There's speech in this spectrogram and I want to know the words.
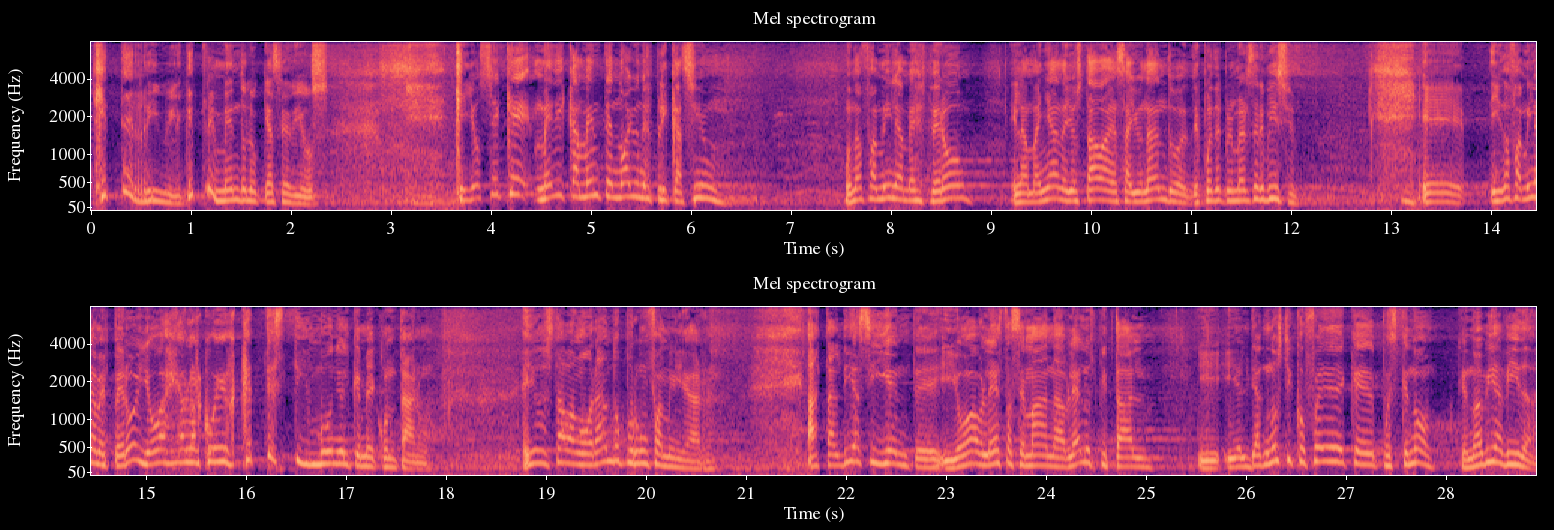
Qué terrible, qué tremendo lo que hace Dios. Que yo sé que médicamente no hay una explicación. Una familia me esperó en la mañana, yo estaba desayunando después del primer servicio. Eh, y una familia me esperó y yo bajé a hablar con ellos. Qué testimonio el que me contaron. Ellos estaban orando por un familiar. Hasta el día siguiente, y yo hablé esta semana, hablé al hospital y, el diagnóstico fue que, pues que no, que no había vida,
